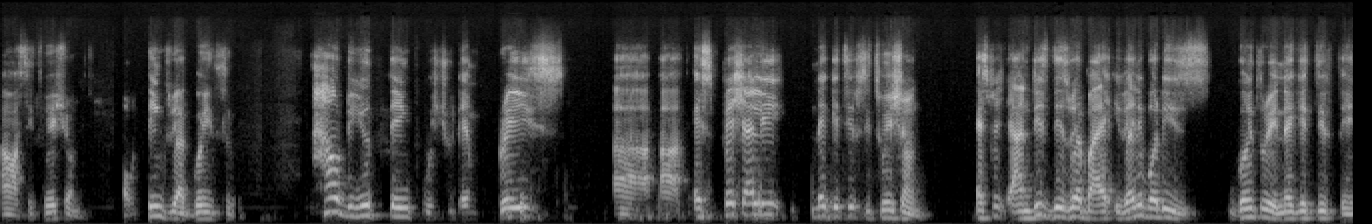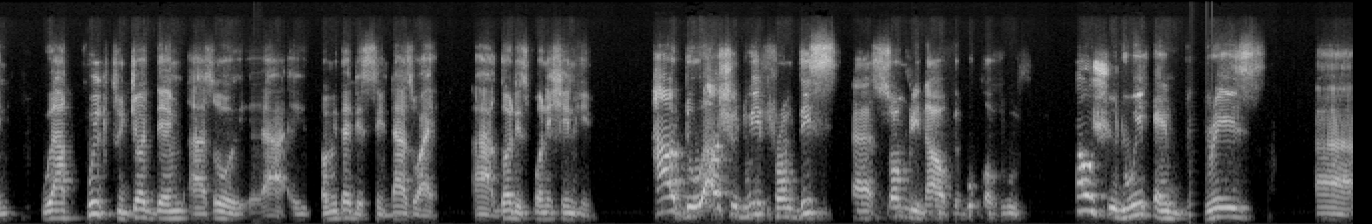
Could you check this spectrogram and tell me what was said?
our situation, or things we are going through. How do you think we should embrace, uh, uh, especially negative situation, especially and these days whereby if anybody is going through a negative thing, we are quick to judge them as oh uh, he committed the sin. That's why uh, God is punishing him. How do how should we from this uh, summary now of the book of Ruth? How should we embrace uh,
